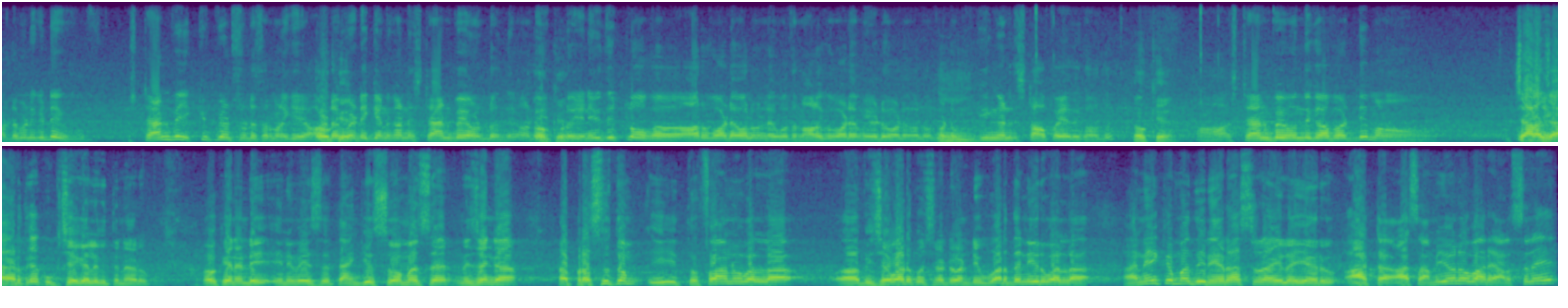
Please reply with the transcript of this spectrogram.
ఆటోమేటిక్ అంటే స్టాండ్ బై ఎక్విప్మెంట్స్ ఉంటాయి సార్ మనకి ఆటోమేటిక్ కనుక స్టాండ్ బై ఉంటుంది. అంటే ఇప్పుడు ఎనిమిదిట్లో ఒక ఆరు వాడేవాళ్ళం లేకపోతే నాలుగు వాడేమో ఏడు వాడేవాళ్ళం బట్ కుకింగ్ అనేది స్టాప్ అయ్యేది కాదు. ఓకే స్టాండ్ బై ఉంది కాబట్టి మనం చాలా జాగ్రత్తగా కుక్ చేయగలుగుతున్నారు. ఓకేనండి. Anyways thank you so much sir నిజంగా ప్రస్తుతం ఈ తుఫాను వల్ల విజయవాడకు వచ్చినటువంటి వరద నీరు వల్ల అనేక మంది నిరాశ్రయులయ్యారు. ఆ ట- ఆ సమయంలో వారు అసలే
